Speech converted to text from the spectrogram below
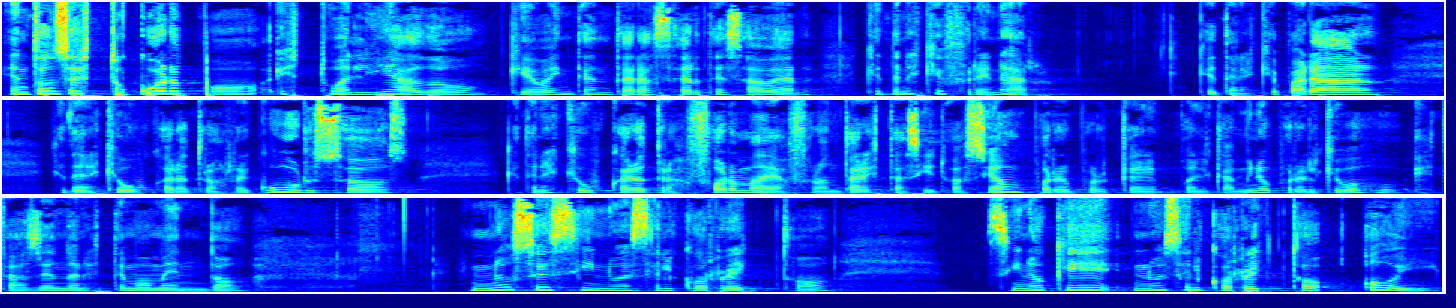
Entonces tu cuerpo es tu aliado que va a intentar hacerte saber que tenés que frenar, que tenés que parar, que tenés que buscar otros recursos, que tenés que buscar otra forma de afrontar esta situación por el, por el camino por el que vos estás yendo en este momento. No sé si no es el correcto sino que no es el correcto hoy,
